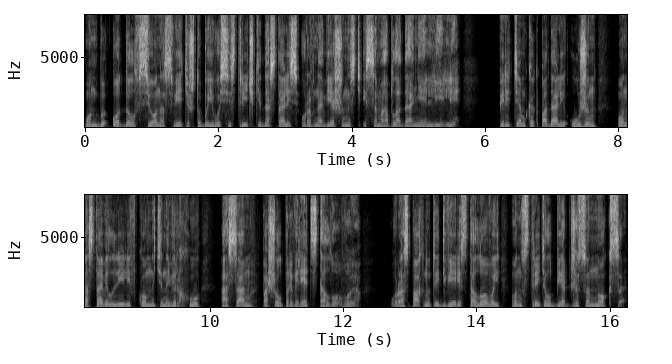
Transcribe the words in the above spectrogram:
Он бы отдал все на свете, чтобы его сестричке достались уравновешенность и самообладание Лили. Перед тем, как подали ужин, он оставил Лили в комнате наверху, а сам пошел проверять столовую. У распахнутой двери столовой он встретил Берджеса Нокса.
